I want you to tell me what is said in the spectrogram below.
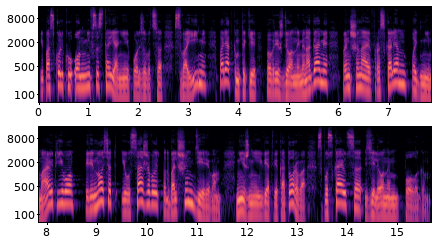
и поскольку он не в состоянии пользоваться своими, порядком-таки поврежденными ногами, Пеншина и Фраскален поднимают его, переносят и усаживают под большим деревом, нижние ветви которого спускаются зеленым пологом.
